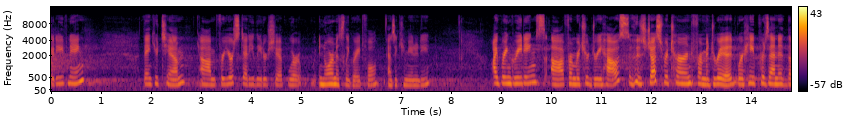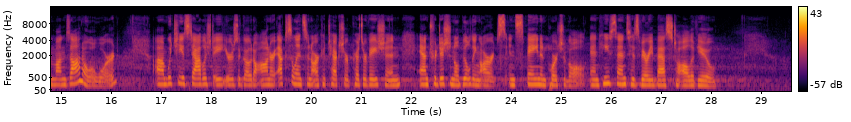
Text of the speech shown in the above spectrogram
Good evening. Thank you, Tim, um, for your steady leadership. We're enormously grateful as a community. I bring greetings uh, from Richard Driehaus, who's just returned from Madrid, where he presented the Manzano Award, um, which he established eight years ago to honor excellence in architecture, preservation, and traditional building arts in Spain and Portugal. And he sends his very best to all of you.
